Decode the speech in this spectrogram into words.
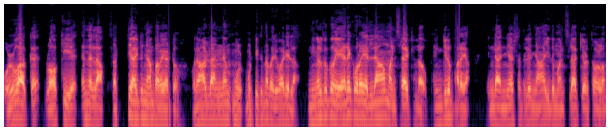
ഒഴിവാക്ക് ബ്ലോക്ക് ചെയ്യ എന്നെല്ലാം. സത്യമായിട്ട് ഞാൻ പറയാട്ടോ ഒരാളുടെ അന്നം മുട്ടിക്കുന്ന പരിപാടിയല്ല. നിങ്ങൾക്കൊക്കെ ഏറെ ഏറെക്കുറെ എല്ലാം മനസ്സിലായിട്ടുണ്ടാവും. എങ്കിലും പറയാം. എന്റെ അന്വേഷണത്തിൽ ഞാൻ ഇത് മനസ്സിലാക്കിയെടുത്തോളം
